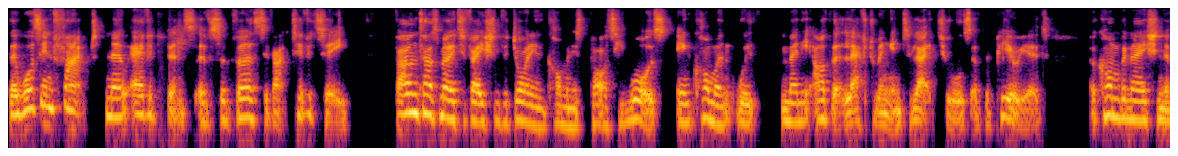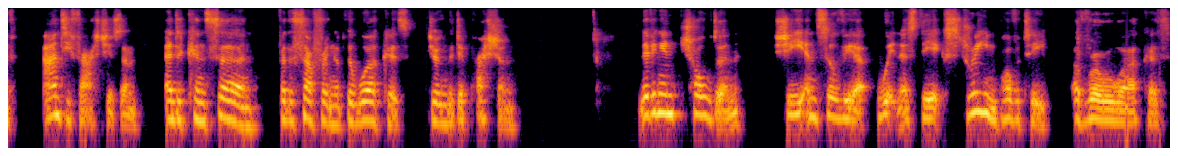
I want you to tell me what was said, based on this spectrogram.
There was in fact no evidence of subversive activity. Valentine's motivation for joining the Communist Party was, in common with many other left-wing intellectuals of the period, a combination of anti-fascism and a concern for the suffering of the workers during the Depression. Living in Chaldon, she and Sylvia witnessed the extreme poverty of rural workers,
